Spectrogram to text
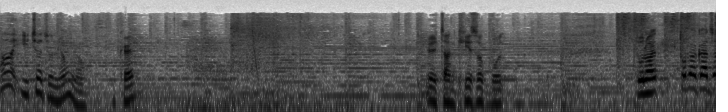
아, 2차 전용료. 오케이. 일단 계속 뭐 돌아 돌아가자.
